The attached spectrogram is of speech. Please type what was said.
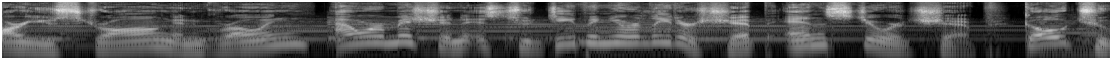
Are you strong and growing? Our mission is to deepen your leadership and stewardship. Go to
